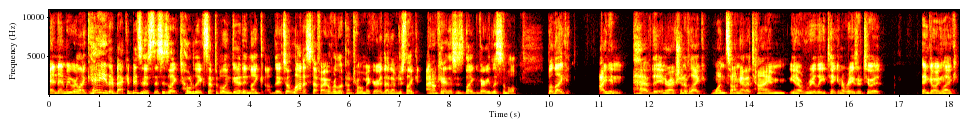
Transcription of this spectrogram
And then we were like, hey, they're back in business. This is like totally acceptable and good. And like there's a lot of stuff I overlook on Troublemaker that I'm just like, I don't care. This is like very listenable. But like I didn't have the interaction of like one song at a time, you know, really taking a razor to it and going like,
